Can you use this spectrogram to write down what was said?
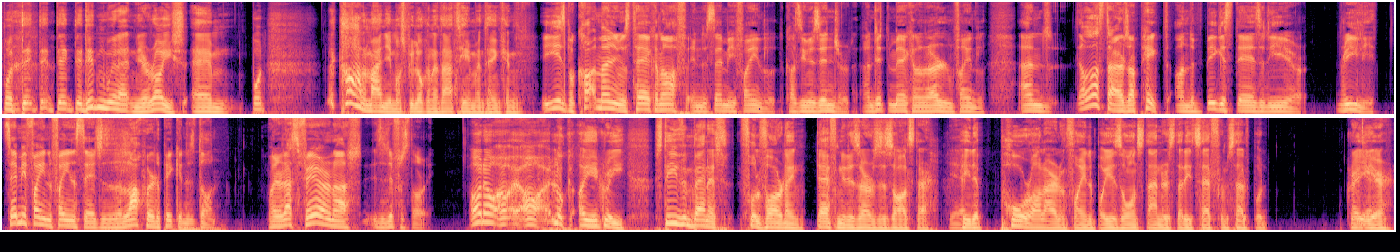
but they, they, they didn't win it, and you're right. Um, but like Cathal Mannion must be looking at that team and thinking, He is, but Cathal Mannion was taken off in the semi final because he was injured and didn't make it an Ireland final. And the All Stars are picked on the biggest days of the year, really. Semi final, final stages is a lot where the picking is done. Whether that's fair or not is a different story. Oh no! Oh, oh, look, I agree. Stephen Bennett, full forward line, definitely deserves his All Star. Yeah. He had a poor All Ireland final by his own standards that he'd set for himself, but great year.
